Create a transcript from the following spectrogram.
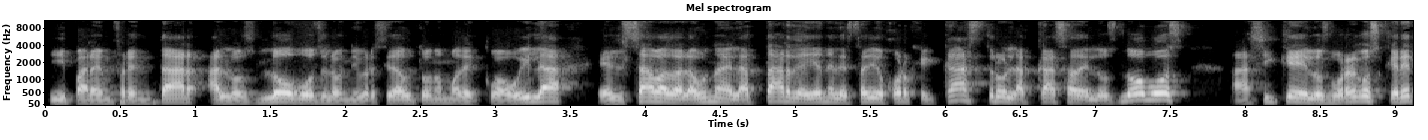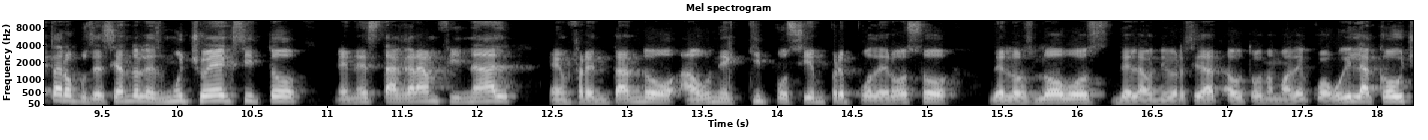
y para enfrentar a los Lobos de la Universidad Autónoma de Coahuila el sábado a la una de la tarde allá en el Estadio Jorge Castro, la casa de los Lobos. Así que los Borregos Querétaro, pues deseándoles mucho éxito en esta gran final, enfrentando a un equipo siempre poderoso de los Lobos de la Universidad Autónoma de Coahuila, coach.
